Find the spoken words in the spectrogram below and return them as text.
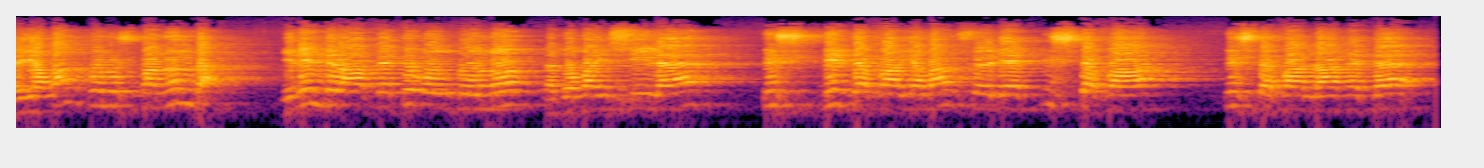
ve yalan konuşmanın da dilin bir afeti olduğunu ve dolayısıyla üç, bir defa yalan söyleyen üç defa üç defa lanete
